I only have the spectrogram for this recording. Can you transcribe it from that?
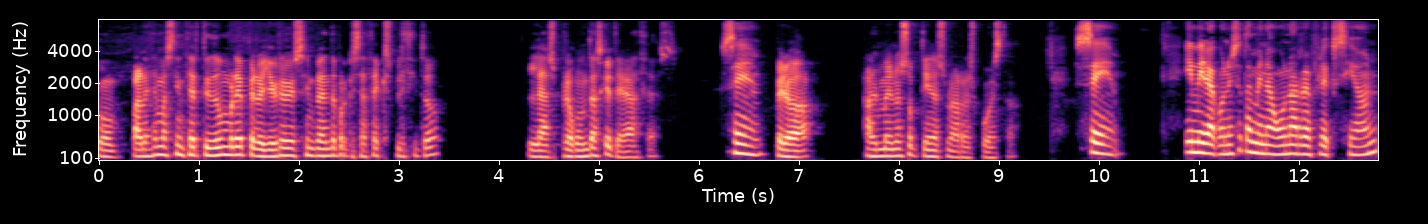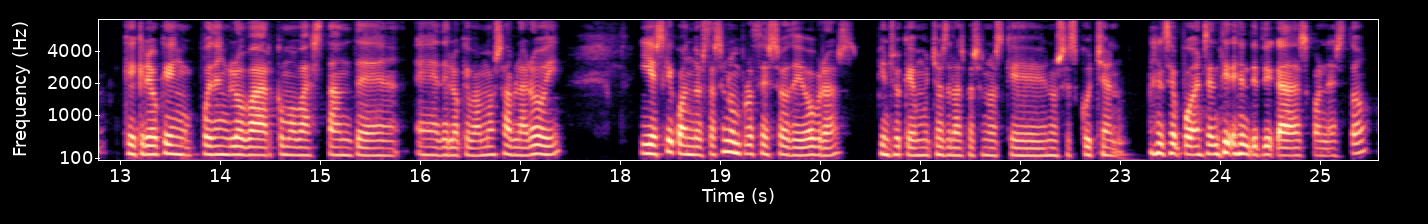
como parece más incertidumbre, pero yo creo que es simplemente porque se hace explícito las preguntas que te haces. Sí. Pero al menos obtienes una respuesta. Sí. Y mira, con eso también hago una reflexión que creo que puede englobar como bastante eh, de lo que vamos a hablar hoy. Y es que cuando estás en un proceso de obras, pienso que muchas de las personas que nos escuchen se pueden sentir identificadas con esto.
